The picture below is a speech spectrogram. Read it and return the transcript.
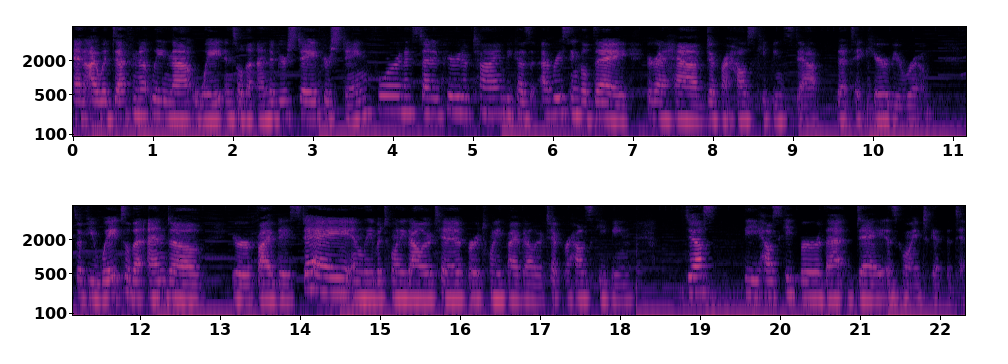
and I would definitely not wait until the end of your stay if you're staying for an extended period of time because every single day you're gonna have different housekeeping staff that take care of your room. So if you wait till the end of your five day stay and leave a $20 tip or a $25 tip for housekeeping, just the housekeeper that day is going to get the tip.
